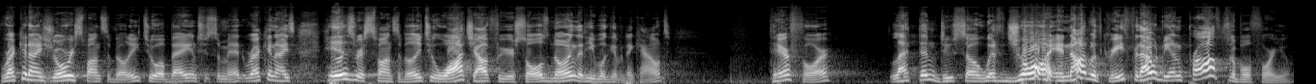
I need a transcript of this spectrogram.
Recognize your responsibility to obey and to submit. Recognize his responsibility to watch out for your souls, knowing that he will give an account. Therefore, let them do so with joy and not with grief, for that would be unprofitable for you.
